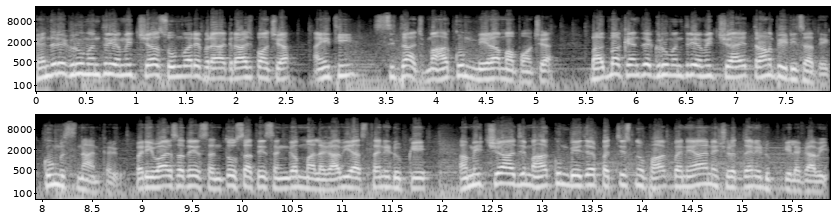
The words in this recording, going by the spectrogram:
કેન્દ્રીય ગૃહમંત્રી અમિત શાહ સોમવારે પ્રયાગરાજ પહોંચ્યા. અહીંથી સીધા જ મહાકુંભ મેળામાં પહોંચ્યા. બાદમાં કેન્દ્રીય ગૃહમંત્રી અમિત શાહે ત્રણ પેઢી સાથે કુંભ સ્નાન કર્યું. પરિવાર સાથે સંતોષ સાથે સંગમમાં લગાવી આસ્થાની ડૂબકી. અમિત શાહ આજે મહાકુંભ બે હજાર પચીસનો ભાગ બન્યા અને શ્રદ્ધાની ડૂબકી લગાવી.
